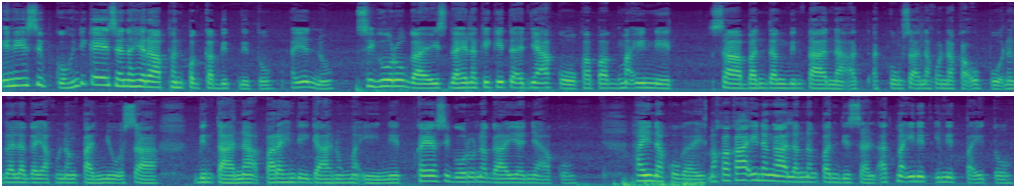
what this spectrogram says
Iniisip ko, hindi kaya siya nahirapan pagkabit nito. Ayan no. Siguro guys, dahil nakikita niya ako kapag mainit sa bandang bintana at, at kung saan ako nakaupo, naglalagay ako ng panyo sa bintana para hindi gaanong mainit. Kaya siguro nagaya niya ako. Hay nako guys, makakain na nga lang ng pandesal at mainit-init pa ito.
